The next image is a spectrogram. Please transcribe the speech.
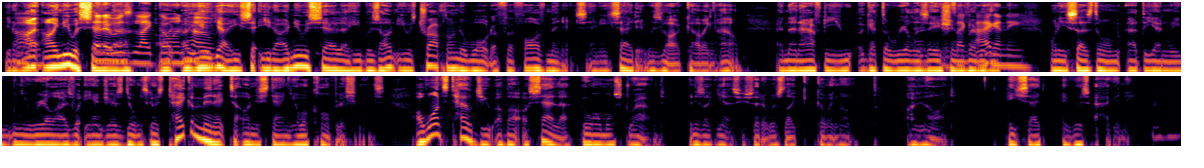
You know, I, Oh. I knew a Said sailor. it was like going uh, yeah, home. Yeah, he said, you know, I knew a sailor. He was on. He was trapped underwater for five minutes, and he said it was like going home. And then after you get the realization like of everything, agony. when he says to him at the end, when, he, when you realize what Angier is doing, he goes, Take a minute to understand your accomplishments. I once told you about a sailor who almost drowned. And he's like, Yes, you said it was like going home. I lied. He said it was agony. Mhm.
